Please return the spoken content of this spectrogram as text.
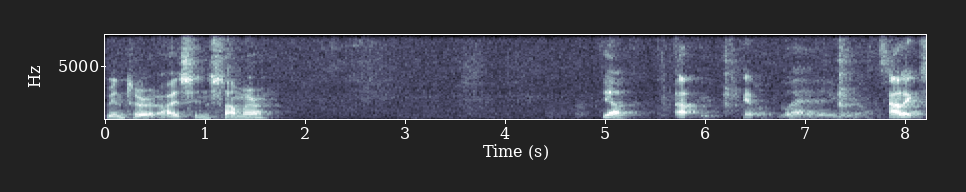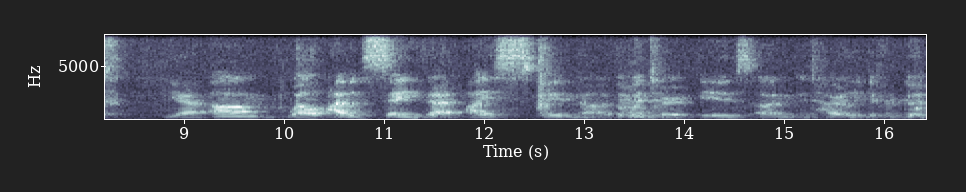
winter, ice in summer. Yeah. Uh, yep. Go ahead, anybody else? Alex. Yeah, um, well, I would say that ice in uh, the winter is an entirely different good.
